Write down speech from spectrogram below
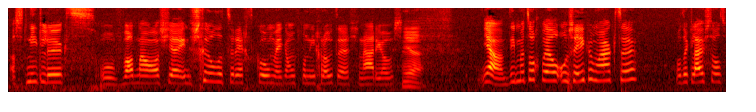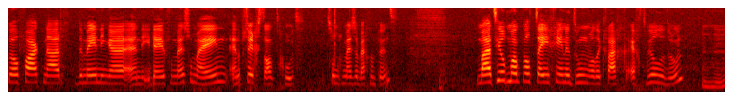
als het niet lukt? Of wat nou als je in de schulden terechtkomt? Weet je, allemaal van die grote scenario's Ja, ja, die me toch wel onzeker maakte. Want ik luister altijd wel vaak naar de meningen en de ideeën van mensen om me heen. En op zich is dat goed. Sommige mensen hebben echt een punt. Maar het hield me ook wel tegen in het doen wat ik graag echt wilde doen. mhm.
